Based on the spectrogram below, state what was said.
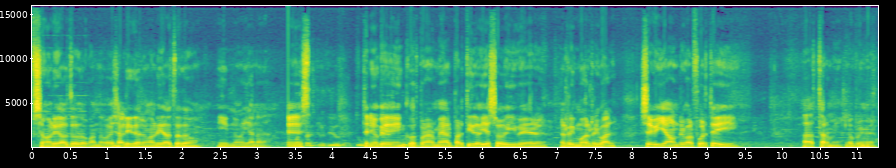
Se me ha olvidado todo, cuando he salido se me ha olvidado todo y no ya nada. He tenido que incorporarme al partido y eso y ver el ritmo del rival. Sevilla, un rival fuerte y adaptarme, lo primero.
